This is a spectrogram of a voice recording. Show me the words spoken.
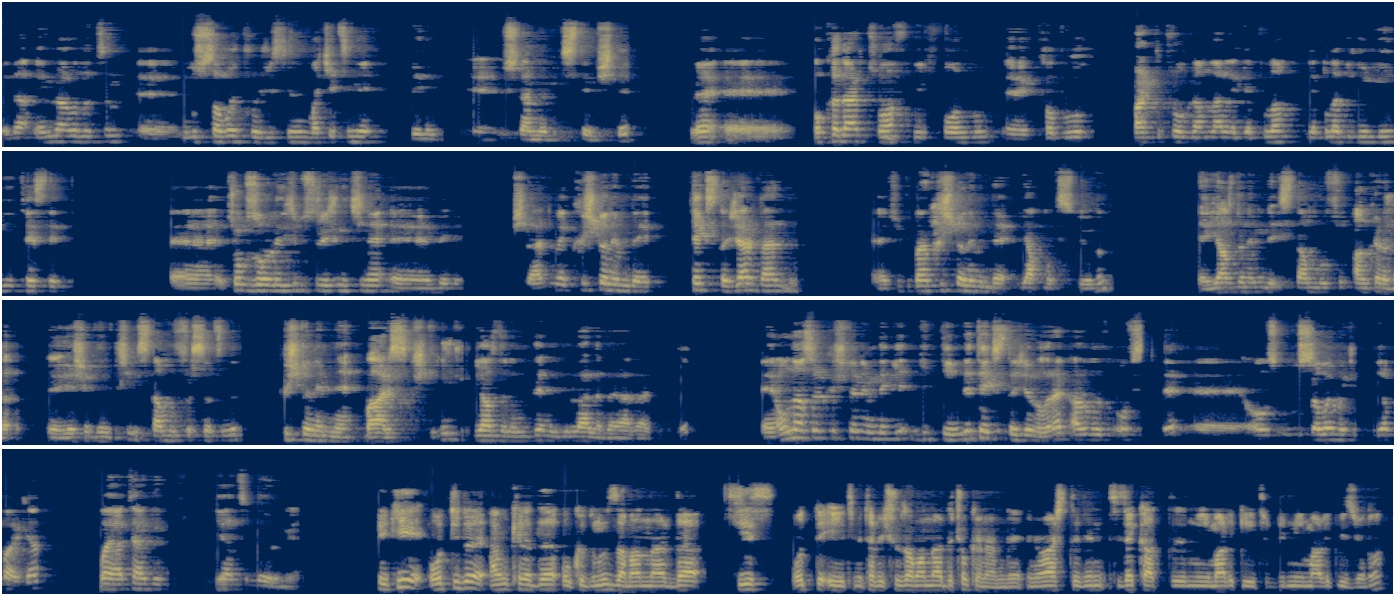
Ya da Emre Aralat'ın e, Ulus Savoy projesinin maketini benim e, üstlenmemi istemişti. Ve e, o kadar tuhaf bir formun e, kabuğu farklı programlarla yapılan, yapılabilirliğini test etti. E, çok zorlayıcı bir sürecin içine e, beni etmişlerdi ve kış döneminde tek stajyer bendim. E, çünkü ben kış döneminde yapmak istiyordum. E, yaz döneminde İstanbul, Ankara'da e, yaşadığım için İstanbul fırsatını kış dönemine bari sıkıştırdım. Çünkü yaz döneminde müdürlerle beraber e, ondan sonra kış döneminde gittiğimde tek stajyer olarak Aralık ofiste e, o savaş makinesi yaparken bayağı terledim diye hatırlıyorum yani. Peki ODTÜ'de Ankara'da okuduğunuz zamanlarda siz ODTÜ eğitimi tabii şu zamanlarda çok önemli. Üniversitenin size kattığı mimarlık eğitimi, mimarlık vizyonu.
